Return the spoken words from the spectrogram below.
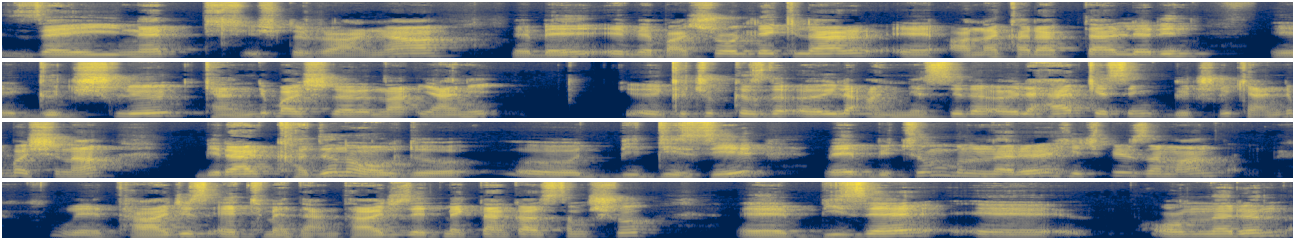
Zeynep, işte Rana ve, ve başroldekiler e, ana karakterlerin e, güçlü kendi başlarına yani e, küçük kız da öyle annesi de öyle herkesin güçlü kendi başına birer kadın olduğu e, bir dizi ve bütün bunları hiçbir zaman e, taciz etmeden, taciz etmekten kastım şu, e, bize e, onların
